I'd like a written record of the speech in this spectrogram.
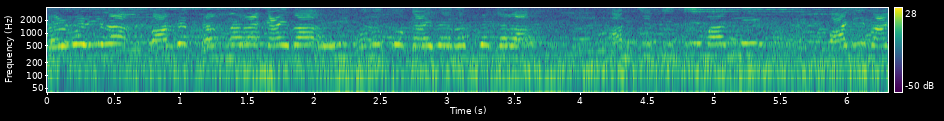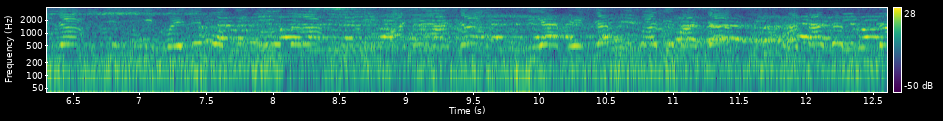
चळवळीला बाधक ठरणारा कायदा म्हणून तो कायदा रद्द करा. आमची तिसरी मागणी पाली भाषा ही पहिलीपासून सुरू करा. पाली भाषा ही या देशातली पाली भाषा. तथागत बुद्धाच्या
